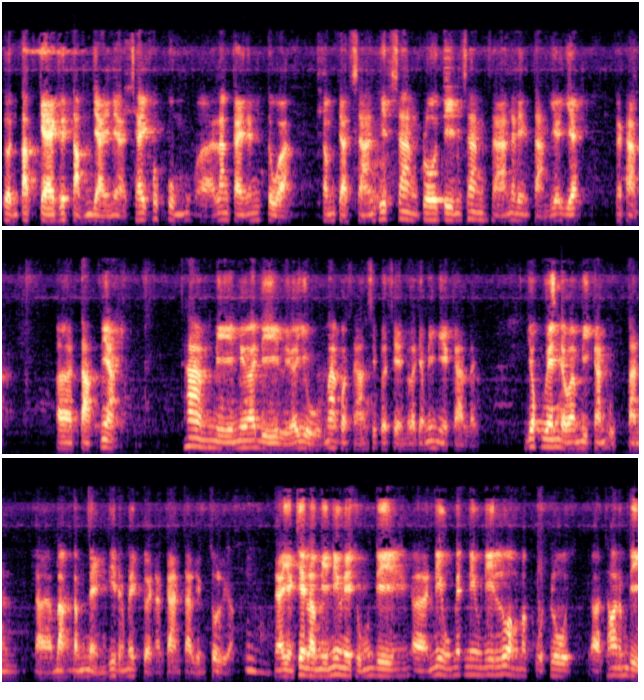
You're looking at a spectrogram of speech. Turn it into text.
ส่วนตับแก่คือตับใหญ่เนี่ยใช้ควบคุมเอ่อร่างกายนั้นตัวกำจัดสารพิษสร้างโปรตีนสร้างสารอะไรต่างๆเยอะแยะนะครับเอ่อตับเนี่ยถ้ามีเนื้อดีเหลืออยู่มากกว่า 30%เราจะไม่มีอาการอะไร ยกเว้นแต่ว่ามีการอุดตันเอ่อบางตำแหน่งที่ทำให้เกิดอาการตาเหลืองตัวเหลืองอืมนะอย่างเช่นเรามีนิ่วในถุงน้ำดีเอ่อนิ่วเม็ดนิ่วนี่ร่วงมากุดรูเอ่อท่อน้ำดี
